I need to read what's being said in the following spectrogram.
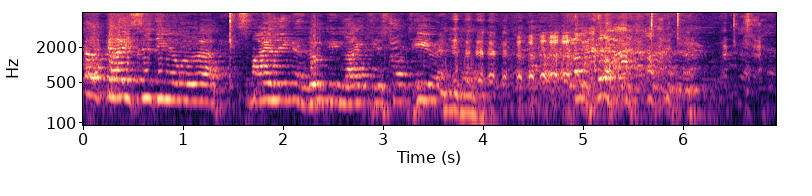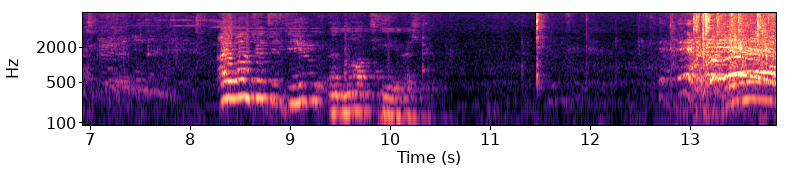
That guy sitting over there, smiling and looking like he's not here anymore. I want you to do a not here as well. Yeah.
